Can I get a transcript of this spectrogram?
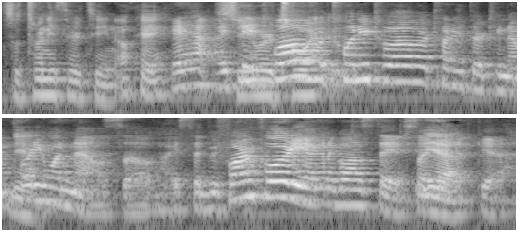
So 2013. Okay. yeah. I So you think were 12 or 2012 or 2013. I'm Yeah. 41 now, so I said before I'm 40, I'm gonna go on stage. So I Yeah. Yeah,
